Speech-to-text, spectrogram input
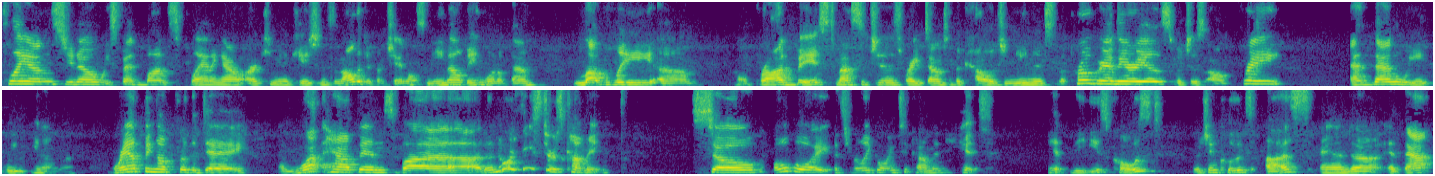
plans. You know, we spend months planning out our communications and all the different channels, and email being one of them. Lovely. Um, uh, broad-based messages right down to the college and units and the program areas, which is all great. And then we, we you know, ramping up for the day. And what happens? But a northeaster's coming. So, oh boy, it's really going to come and hit hit the East Coast, which includes us. And uh, at that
